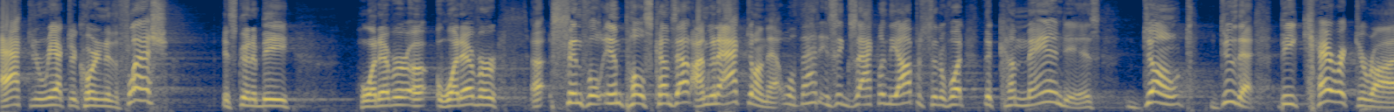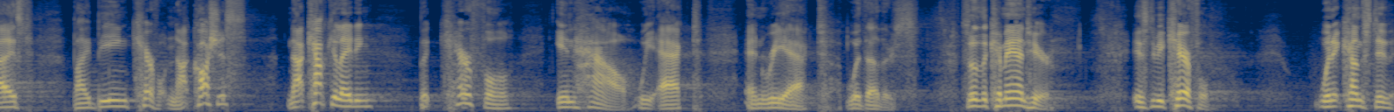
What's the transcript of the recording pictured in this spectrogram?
act and react according to the flesh, it's going to be whatever, uh, whatever uh, sinful impulse comes out, I'm going to act on that. Well, that is exactly the opposite of what the command is. Don't do that. Be characterized by being careful, not cautious, not calculating, but careful in how we act and react with others. So the command here is to be careful when it comes to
